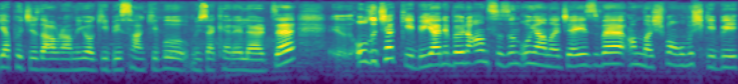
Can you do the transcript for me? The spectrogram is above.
yapıcı davranıyor gibi sanki bu müzakerelerde. E, olacak gibi. Yani böyle ansızın uyanacağız ve anlaşma olmuş gibi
